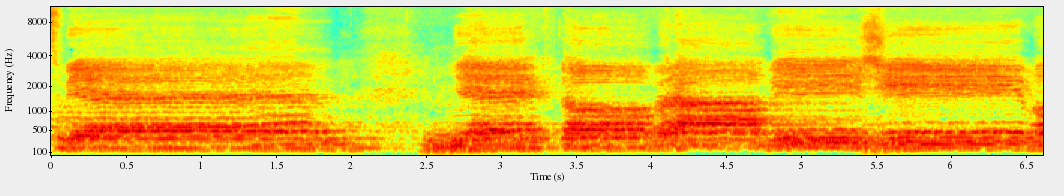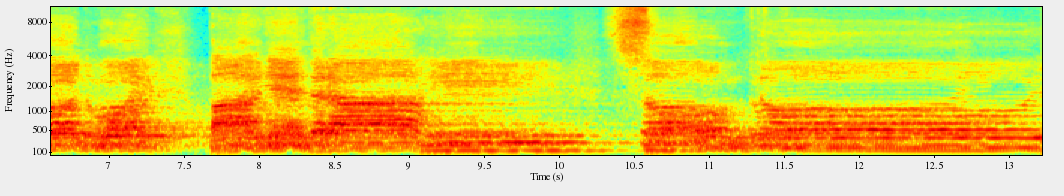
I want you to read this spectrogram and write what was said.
smiem. Nech to vraví život môj, Pane drahý, som tvoj.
